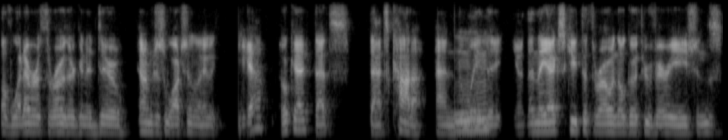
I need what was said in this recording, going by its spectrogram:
of whatever throw they're gonna do, and I'm just watching like, yeah, okay, that's that's kata, and the way Mhm. they, you know, then they execute the throw and they'll go through variations.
